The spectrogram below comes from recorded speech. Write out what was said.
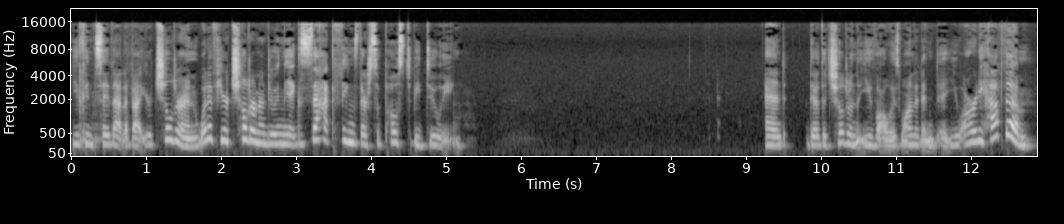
You can say that about your children. What if your children are doing the exact things they're supposed to be doing? And they're the children that you've always wanted and you already have them.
